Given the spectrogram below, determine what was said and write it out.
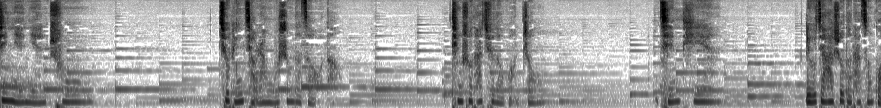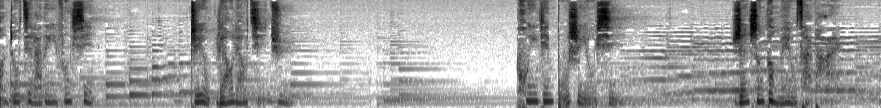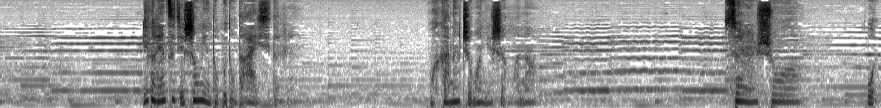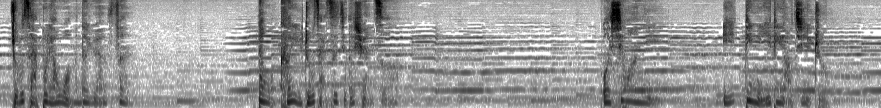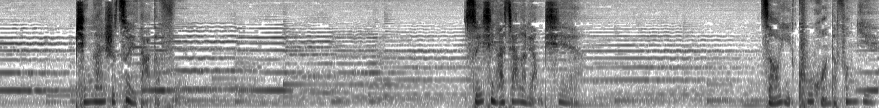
今年年初，秋萍悄然无声的走了。听说他去了广州。前天，刘家收到他从广州寄来的一封信，只有寥寥几句：“婚姻间不是游戏，人生更没有彩排。”一个连自己生命都不懂得爱惜的人，我还能指望你什么呢？虽然说我主宰不了我们的缘分，但我可以主宰自己的选择。我希望你一定一定要记住，平安是最大的福。随性还加了两片早已枯黄的枫叶。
